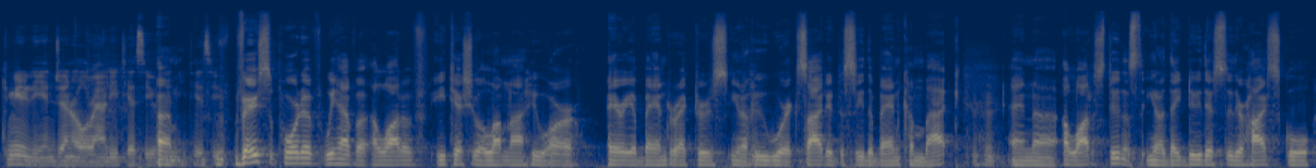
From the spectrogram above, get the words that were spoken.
community in general around ETSU Um, and ETSU. very supportive. We have a, a lot of ETSU alumni who are area band directors, you know, who were excited to see the band come back, and uh, a lot of students, you know, they do this through their high school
